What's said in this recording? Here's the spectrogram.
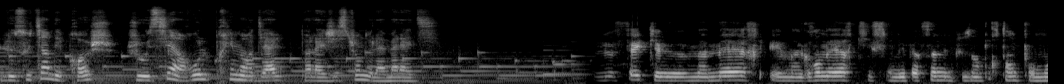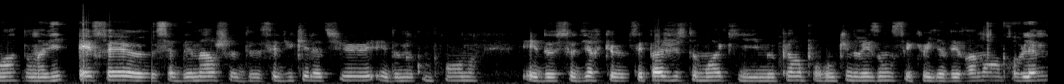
Le soutien des proches joue aussi un rôle primordial dans la gestion de la maladie. Le fait que ma mère et ma grand-mère, qui sont les personnes les plus importantes pour moi dans ma vie, aient fait euh, cette démarche de s'éduquer là-dessus et de me comprendre et de se dire que c'est pas juste moi qui me plains pour aucune raison, c'est qu'il y avait vraiment un problème,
